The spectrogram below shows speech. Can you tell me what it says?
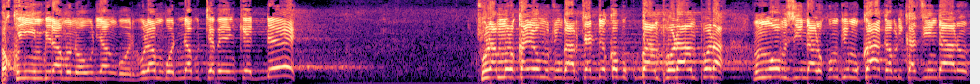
okuyimbiramu nowulya nga oli bulamu bwonna butebenkedde. Tulamulokayo omuntu nga abutaddeko bukuba mpolampola mumuwa obuzindaalo kumpi mukaaga buli kazindaalo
